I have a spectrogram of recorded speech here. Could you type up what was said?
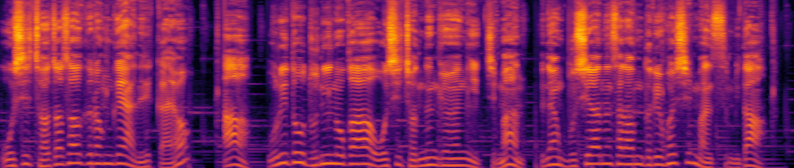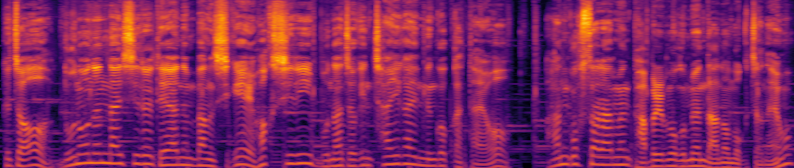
옷이 젖어서 그런 게 아닐까요? 아, 우리도 눈이 녹아 옷이 젖는 경향이 있지만 그냥 무시하는 사람들이 훨씬 많습니다. 그저 눈 오는 날씨를 대하는 방식에 확실히 문화적인 차이가 있는 것 같아요. 한국 사람은 밥을 먹으면 나눠 먹잖아요.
